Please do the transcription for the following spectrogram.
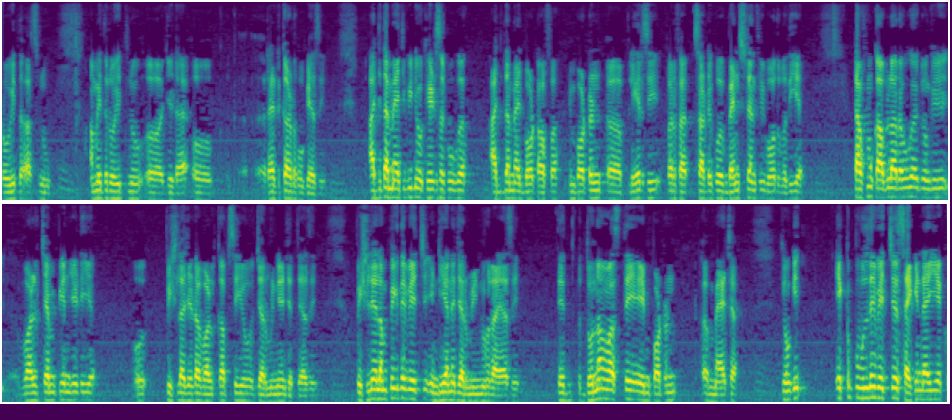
ਰੋਹਿਤ ਦਾਸ ਨੂੰ, ਅਮਿਤ ਰੋਹਿਤ ਨੂੰ ਜਿਹੜਾ ਉਹ ਰੈੱਡ ਕਾਰਡ ਹੋ ਗਿਆ ਸੀ। ਅੱਜ ਦਾ ਮੈਚ ਵੀ ਨਹੀਂ ਉਹ ਖੇਡ ਸਕੂਗਾ। ਅੱਜ ਦਾ ਮੈਚ ਬਹੁਤ ਟਫ ਆ। ਇੰਪੋਰਟੈਂਟ ਪਲੇਅਰ ਸੀ, ਪਰ ਸਾਡੇ ਕੋਲ ਬੈਂਚ ਸਟਰੈਂਥ ਵੀ ਬਹੁਤ ਵਧੀਆ। ਟਫ ਮੁਕਾਬਲਾ ਰਹੂਗਾ ਕਿਉਂਕਿ ਵਰਲਡ ਚੈਂਪੀਅਨ ਜਿਹੜੀ ਆ ਉਹ ਪਿਛਲਾ ਜਿਹੜਾ ਵਰਲਡ ਕੱਪ ਸੀ ਉਹ ਜਰਮਨੀ ਨੇ ਜਿੱਤਿਆ ਸੀ ਪਿਛਲੇ 올림픽 ਦੇ ਵਿੱਚ ਇੰਡੀਆ ਨੇ ਜਰਮਨੀ ਨੂੰ ਹਰਾਇਆ ਸੀ ਤੇ ਦੋਨਾਂ ਵਾਸਤੇ ਇੰਪੋਰਟੈਂਟ ਮੈਚ ਆ ਕਿਉਂਕਿ ਇੱਕ ਪੂਲ ਦੇ ਵਿੱਚ ਸੈਕਿੰਡ ਆਈ ਇੱਕ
